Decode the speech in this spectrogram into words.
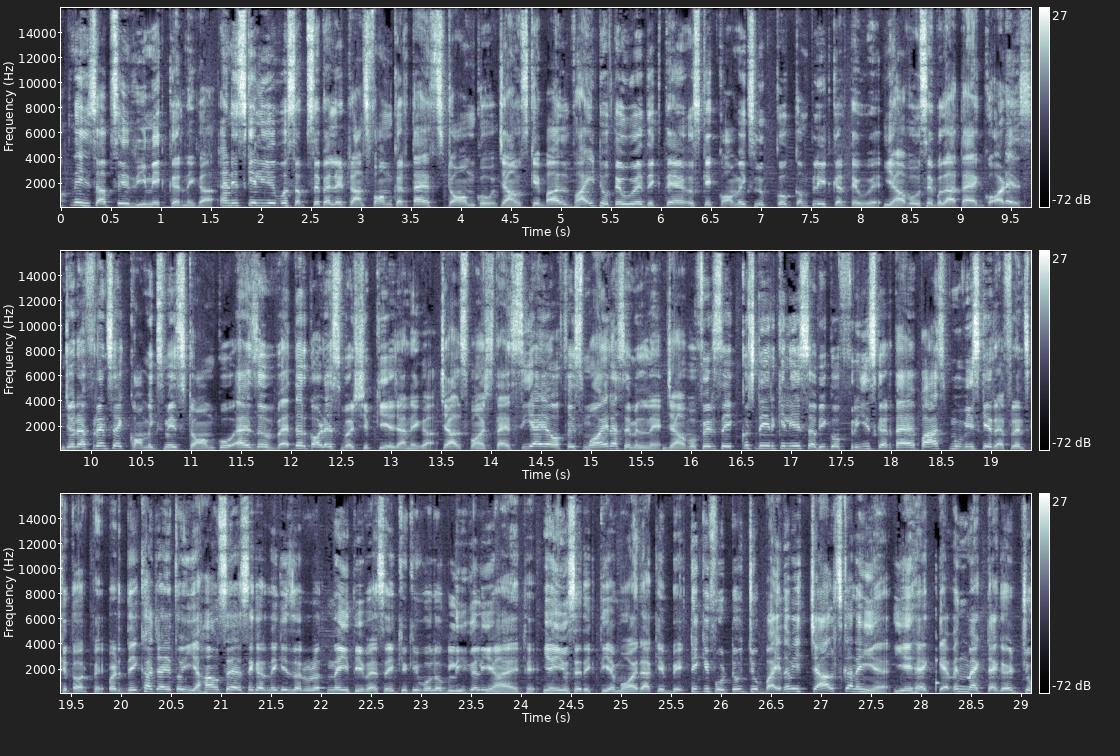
अपने हिसाब से रीमेक करने का। एंड इसके लिए वो सबसे पहले ट्रांसफॉर्म करता है स्टॉम को, जहाँ उसके बाल व्हाइट होते हुए दिखते हैं, उसके कॉमिक्स लुक को कंप्लीट करते हुए। यहाँ वो उसे बुलाता है गॉडेस जो रेफरेंस है कॉमिक्स में स्टॉम को as a weather goddess worship किए जाने का। चार्ल्स पहुँचता है सीआईए ऑफ़िस मोयरा से मिलने, जहाँ वो फिर से कुछ देर के लिए सभी को फ्रीज करता है पास्ट मूवीज़ के रेफरेंस के तौर पर देखा जाए तो यहाँ उसे ऐसे करने की ज़रूरत नहीं थी वैसे, क्योंकि वो लोग लीगल यहाँ आए थे। यही उसे दिखती है मोयरा के बेटे की फ़ोटो, जो बाय द वे चार्ल्स का नहीं है। ये है केविन मैकटैगर्ट जो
